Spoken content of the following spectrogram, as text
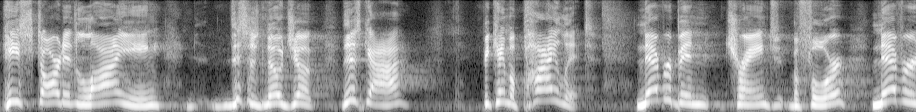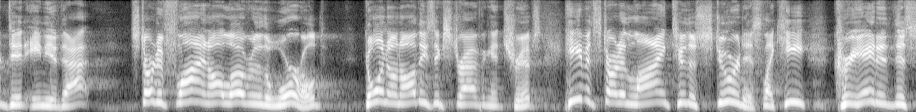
He started lying. This is no joke. This guy became a pilot never been trained before, never did any of that, started flying all over the world, going on all these extravagant trips. He even started lying to the stewardess, like he created this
